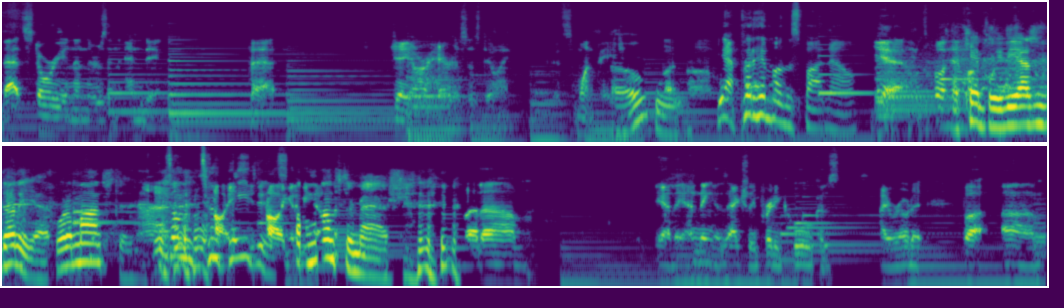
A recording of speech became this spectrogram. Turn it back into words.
that story, and then there's an ending that J.R. Harris is doing. It's one page. Oh. But, um, Yeah, put him on the spot now. yeah. Let's put I can't on. believe he hasn't done it yet. What a monster. It's only two he's pages. probably A gonna done monster mash. but um yeah the ending is actually pretty cool because i wrote it but um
